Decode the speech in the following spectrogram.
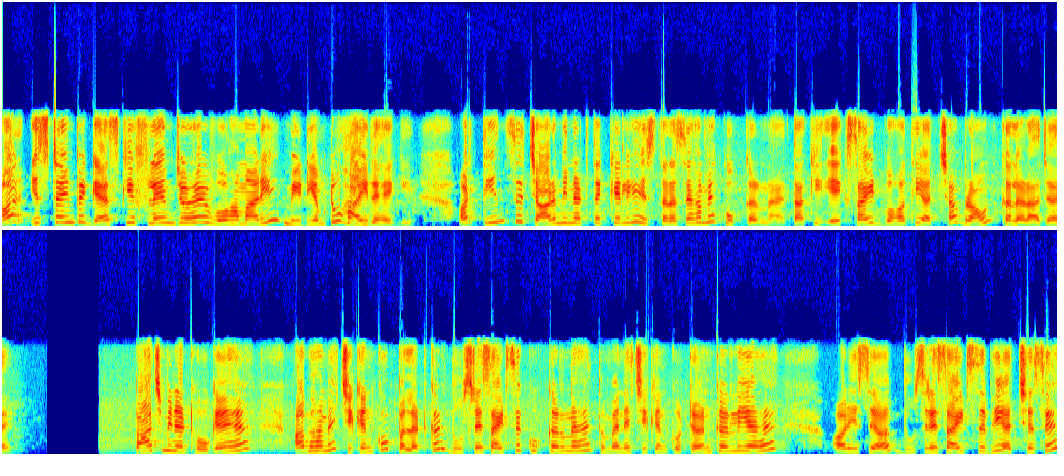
और इस टाइम पे गैस की फ्लेम जो है, वो हमारी मीडियम टू हाई रहेगी। और तीन से चार मिनट तक के लिए इस तरह से हमें कुक करना है, ताकि एक साइड बहुत ही अच्छा ब्राउन कलर आ जाए। पाँच मिनट हो गए हैं। अब हमें चिकन को पलटकर दूसरे साइड से कुक करना है। तो मैंने चिकन को टर्न कर लिया है। और इसे अब दूसरे साइड से भी अच्छे से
